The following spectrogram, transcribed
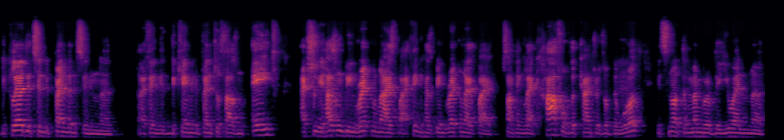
declared its independence in uh, I think it became independent 2008. Actually, hasn't been recognized by I think has been recognized by something like half of the countries of the world. It's not a member of the UN uh,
